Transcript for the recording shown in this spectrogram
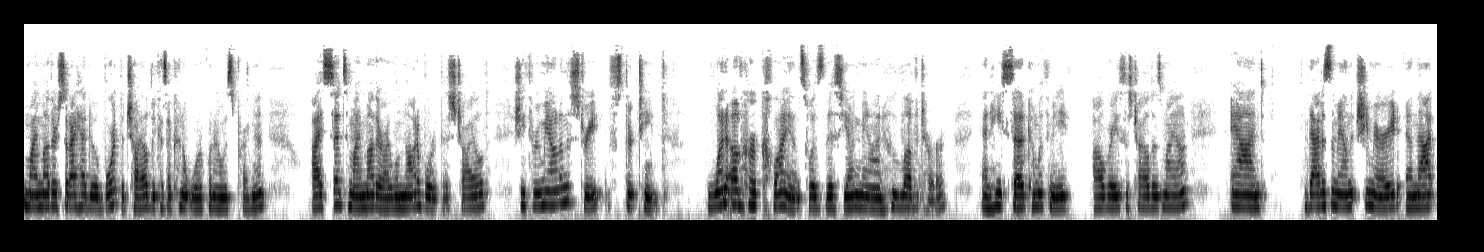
My mother said I had to abort the child because I couldn't work when I was pregnant. I said to my mother, I will not abort this child. She threw me out on the street. I was 13. One of her clients was this young man who loved her, and he said, Come with me. I'll raise this child as my own. And that is the man that she married, and that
